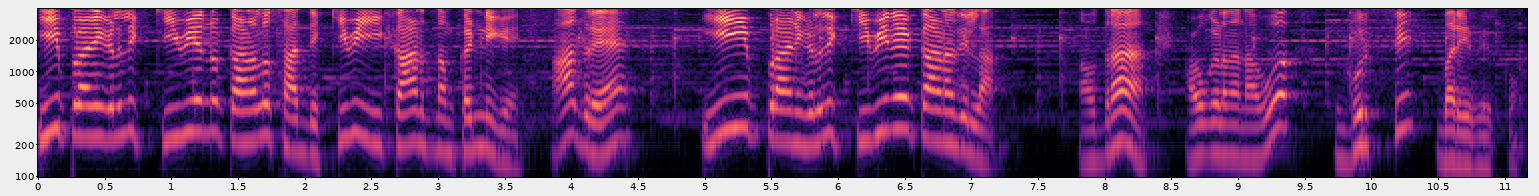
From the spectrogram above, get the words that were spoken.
ಈ ಪ್ರಾಣಿಗಳಲ್ಲಿ ಕಿವಿಯನ್ನು ಕಾಣಲು ಸಾಧ್ಯ. ಕಿವಿ ಈ ಕಾಣುತ್ತೆ ನಮ್ಮ ಕಣ್ಣಿಗೆ. ಆದರೆ ಈ ಪ್ರಾಣಿಗಳಲ್ಲಿ ಕಿವಿನೇ ಕಾಣೋದಿಲ್ಲ. ಹೌದ್ರಾ? ಅವುಗಳನ್ನು ನಾವು ಗುರುತಿಸಿ ಬರೀಬೇಕು.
